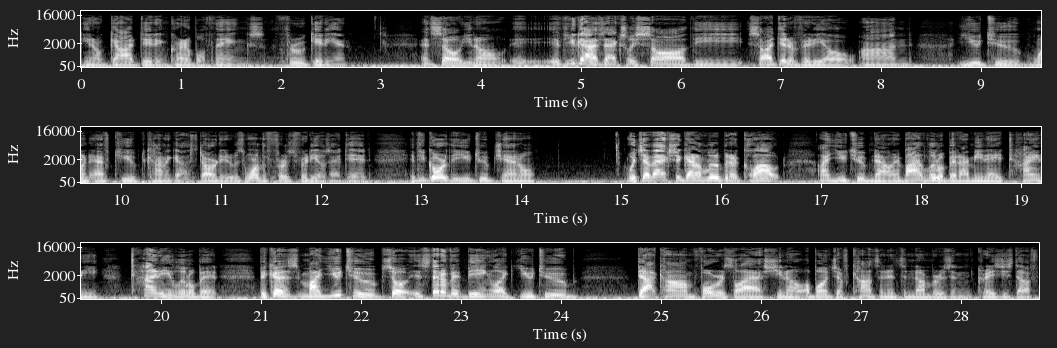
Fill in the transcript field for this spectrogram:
you know, God did incredible things through Gideon. And so, you know, if you guys actually saw the, so I did a video on YouTube when F Cubed kind of got started. It was one of the first videos I did. If you go to the YouTube channel, which I've actually got a little bit of clout on YouTube now, and by a little bit I mean a tiny, tiny little bit, because my YouTube. So instead of it being like YouTube dot com forward slash you know a bunch of consonants and numbers and crazy stuff.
